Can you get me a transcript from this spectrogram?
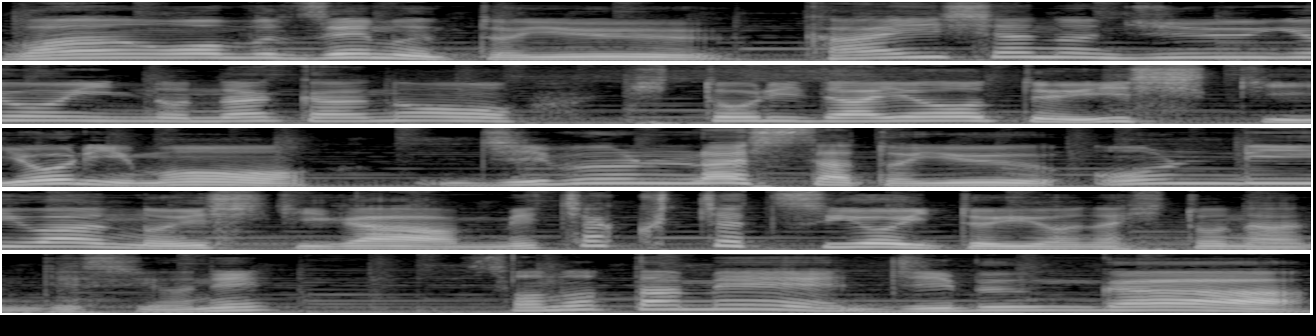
ワン・オブ・ゼムという会社の従業員の中の一人だよという意識よりも自分らしさというオンリーワンの意識がめちゃくちゃ強いというような人なんですよね。そのため自分が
